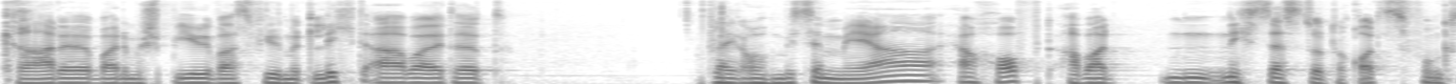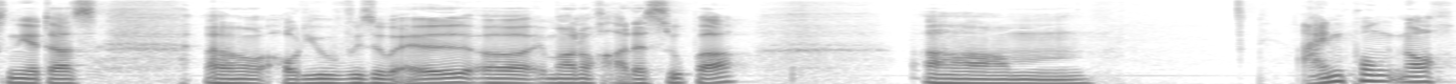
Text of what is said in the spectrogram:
gerade bei einem Spiel, was viel mit Licht arbeitet, vielleicht auch ein bisschen mehr erhofft, aber nichtsdestotrotz funktioniert das äh, audiovisuell äh, immer noch alles super. Ähm, ein Punkt noch,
